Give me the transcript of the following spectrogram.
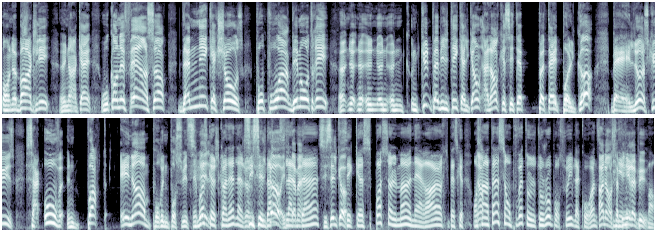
on a bâclé une enquête ou qu'on a fait en sorte d'amener quelque chose pour pouvoir démontrer une, une- une- une culpabilité quelconque alors que c'était peut-être pas le cas, ben là, excuse, ça ouvre une porte énorme pour une poursuite civile. moi ce que je connais de la jurisprudence là-dedans, Si c'est le cas. c'est que c'est pas seulement une erreur, parce que on s'entend si on pouvait tou- toujours poursuivre la couronne. Ah non, ça finirait plus. Bon,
